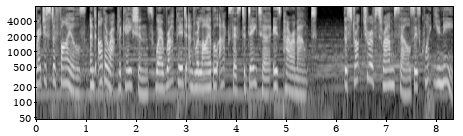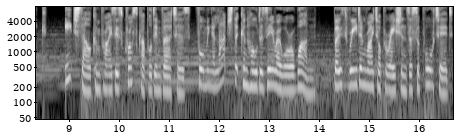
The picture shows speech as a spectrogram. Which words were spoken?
register files, and other applications where rapid and reliable access to data is paramount. The structure of SRAM cells is quite unique. Each cell comprises cross-coupled inverters, forming a latch that can hold a 0 or a 1. Both read and write operations are supported,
